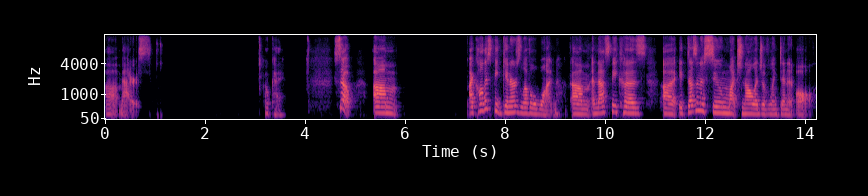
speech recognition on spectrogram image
uh, matters. Okay. So um, I call this beginner's level one, um, and that's because uh, it doesn't assume much knowledge of LinkedIn at all.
